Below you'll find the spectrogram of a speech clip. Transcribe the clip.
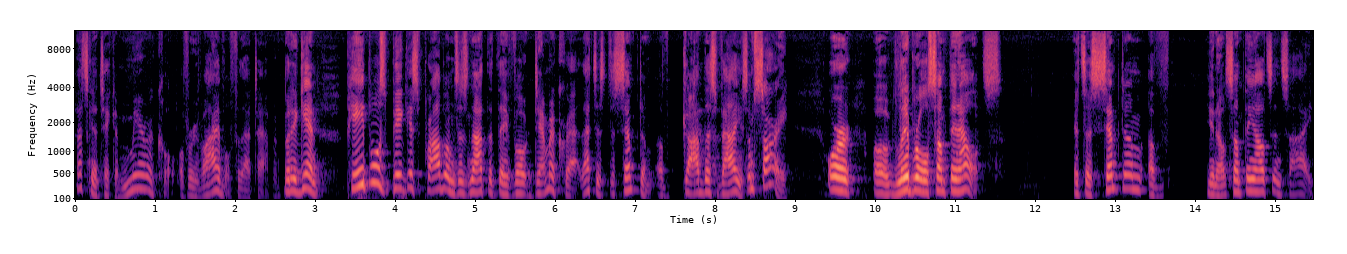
That's going to take a miracle of revival for that to happen. But again, people's biggest problems is not that they vote Democrat. That's just a symptom of godless values. I'm sorry. Or liberal something else. It's a symptom of, you know, something else inside.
